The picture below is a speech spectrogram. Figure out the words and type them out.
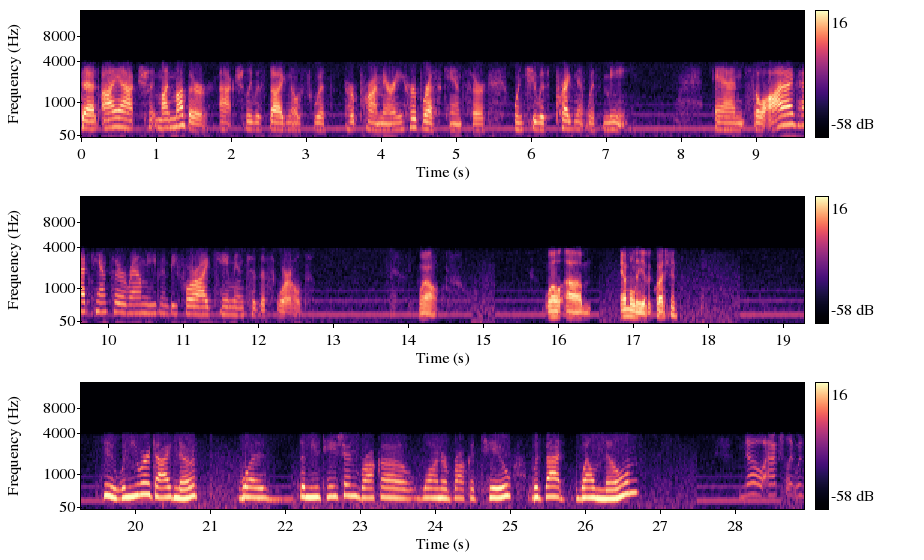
that I actually, my mother actually was diagnosed with her primary, her breast cancer, when she was pregnant with me. And so I've had cancer around me even before I came into this world. Well, well, um, Emily, you have a question? Sue, when you were diagnosed, was the mutation BRCA1 or BRCA2 was that well known? No, actually, it was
